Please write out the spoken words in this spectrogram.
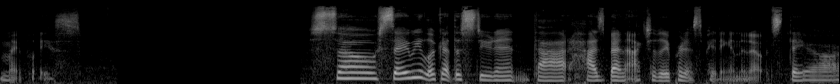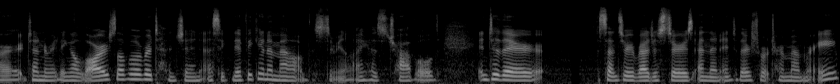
my place. So, say we look at the student that has been actively participating in the notes. They are generating a large level of retention, a significant amount of the stimuli has traveled into their sensory registers and then into their short term memory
